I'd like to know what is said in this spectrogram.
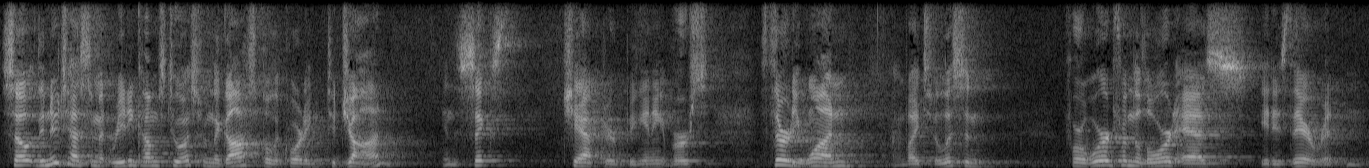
So, the New Testament reading comes to us from the Gospel according to John in the sixth chapter, beginning at verse 31. I invite you to listen for a word from the Lord as it is there written.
